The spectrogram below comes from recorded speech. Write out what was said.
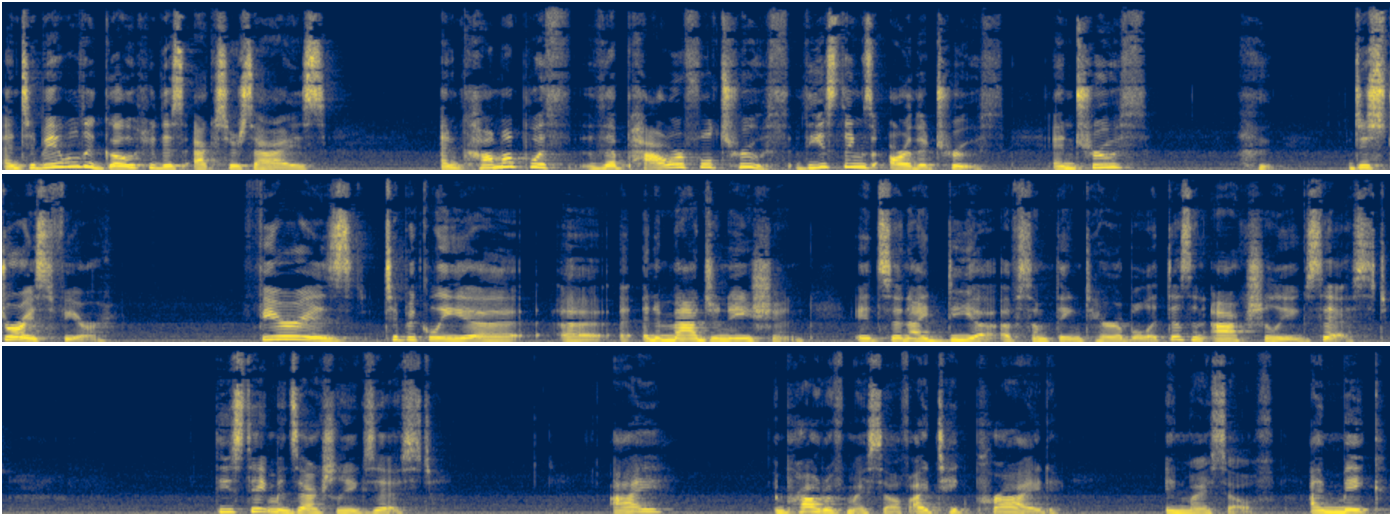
And to be able to go through this exercise and come up with the powerful truth. These things are the truth. And truth destroys fear. Fear is typically a, a, an imagination, it's an idea of something terrible. It doesn't actually exist. These statements actually exist. I am proud of myself. I take pride in myself. I make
